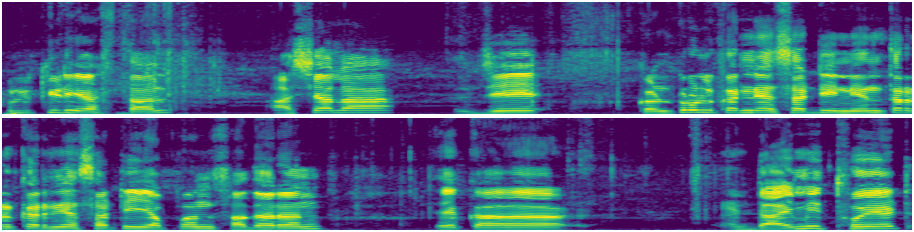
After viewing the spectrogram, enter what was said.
फुलकिडी असतात अशाला जे कंट्रोल करण्यासाठी नियंत्रण करण्यासाठी आपण साधारण एक डायमिथोएट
